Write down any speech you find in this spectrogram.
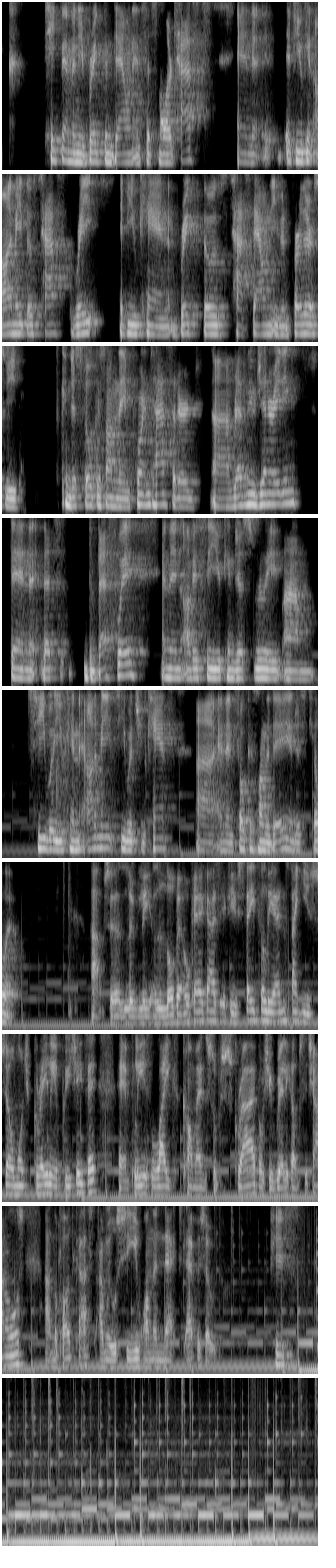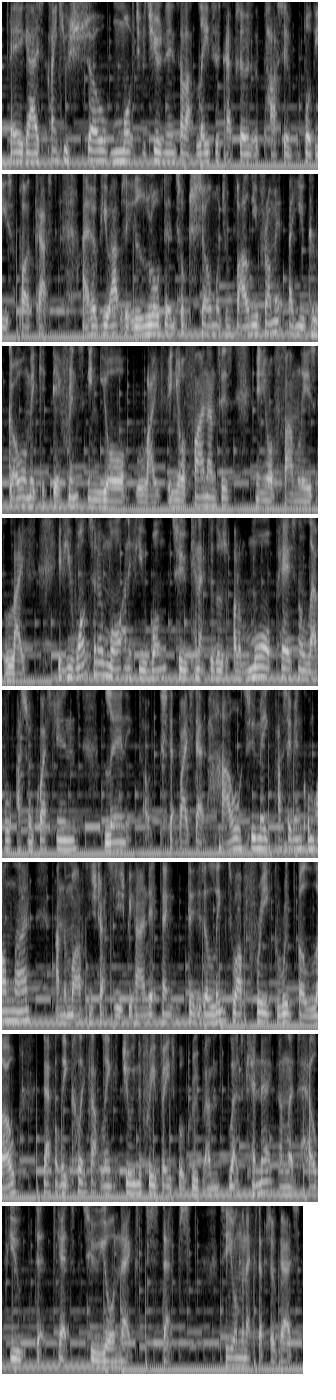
take them and you break them down into smaller tasks and if you can automate those tasks great. If you can break those tasks down even further so you can just focus on the important tasks that are uh, revenue generating then that's the best way. And then obviously you can just really um, see what you can automate, see what you can't, uh, and then focus on the day and just kill it. Absolutely love it. Okay, guys, if you've stayed till the end, thank you so much. Greatly appreciate it. And please like, comment, subscribe. Obviously, really helps the channels and the podcast. And we will see you on the next episode. Peace. Hey guys, thank you so much for tuning into that latest episode of the Passive Buddies podcast. I hope you absolutely loved it and took so much value from it that you can go and make a difference in your life, in your finances, in your family's life. If you want to know more and if you want to connect with us on a more personal level, ask some questions, learn step by step how to make passive income online and the marketing strategies behind it, then there's a link to our free group below. Definitely click that link link, join the free Facebook group, and let's connect and let's help you get to your next steps. See you on the next episode, guys.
